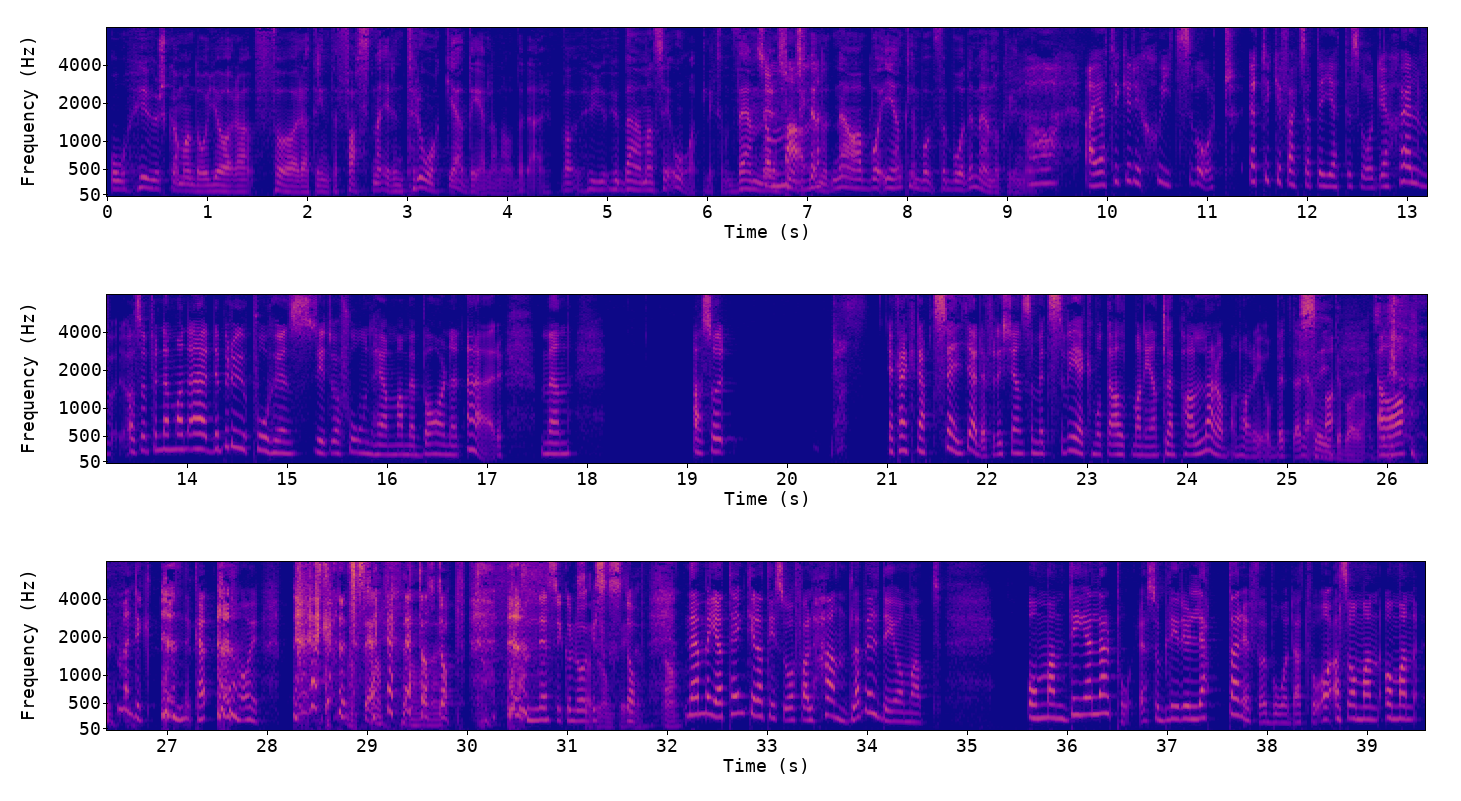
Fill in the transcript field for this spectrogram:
Och hur ska man då göra för att inte fastna i den tråkiga delen av det där? Hur, hur bär man sig åt? Liksom? Vem Som är det som man? ska... Nej, egentligen för både män och kvinnor. Ja, jag tycker det är skitsvårt. Jag tycker faktiskt att det är jättesvårt. Jag själv, alltså för när man är, det beror ju på hur en situation hemma med barnen är. Men alltså, jag kan knappt säga det, för det känns som ett svek mot allt man egentligen pallar om man har det jobbet där Säg hemma. det bara. Ja, men det, det kan... Oj, jag kan inte säga. Ta stopp. Det är psykologiskt stopp. Ja. Nej, men jag tänker att i så fall handlar väl det om att om man delar på det så blir det lättare för båda två. Alltså om man, om man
